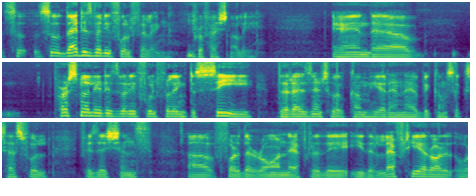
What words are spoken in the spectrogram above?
so, so that is very fulfilling professionally, and uh, personally, it is very fulfilling to see the residents who have come here and have become successful physicians. Uh, further on, after they either left here or, or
